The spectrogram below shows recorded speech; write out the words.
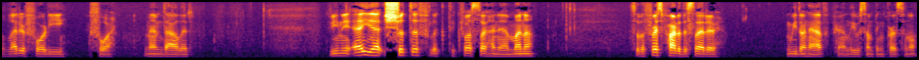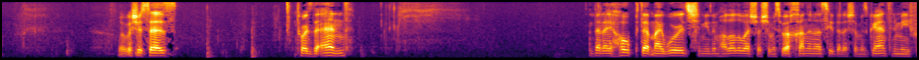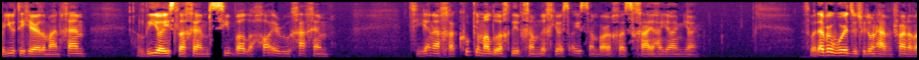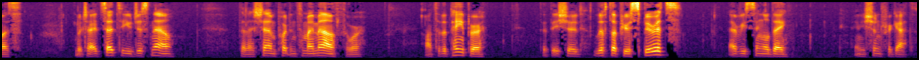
So letter 44, Mem Dalid. So the first part of this letter we don't have. Apparently, it was something personal. But Wisher says towards the end that I hope that my words, Shemilim Halalawash, Hashem Yisbarach that Hashem has granted me for you to hear, Lamanchem, Liyo Islachem, Siba Laha'iru So whatever words which we don't have in front of us, which I had said to you just now, that Hashem put into my mouth or onto the paper, that they should lift up your spirits every single day, and you shouldn't forget.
